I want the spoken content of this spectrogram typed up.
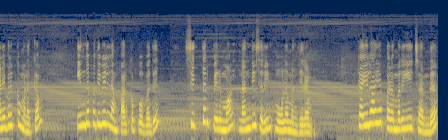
அனைவருக்கும் வணக்கம். இந்த பதிவில் நாம் பார்க்க போவது சித்தர் பெருமான் நந்தீசரின் மூலமந்திரம் கைலாய பரம்பரையைச் சார்ந்த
